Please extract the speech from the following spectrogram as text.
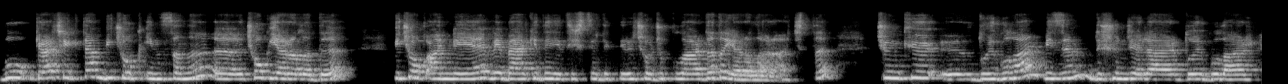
bu gerçekten birçok insanı e, çok yaraladı. Birçok anneye ve belki de yetiştirdikleri çocuklarda da yaralar açtı. Çünkü e, duygular bizim düşünceler, duygular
